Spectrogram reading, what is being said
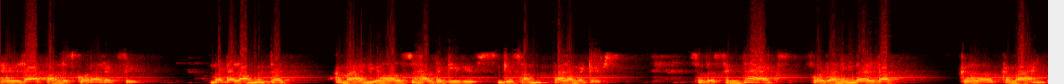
ldap underscore rfc. But along with that command, you also have to give, give some parameters. So the syntax for running the ldap uh, command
